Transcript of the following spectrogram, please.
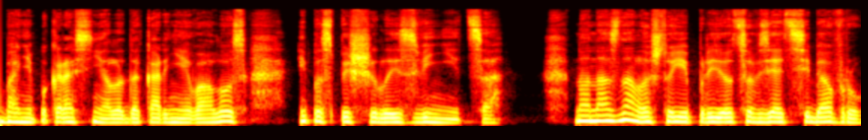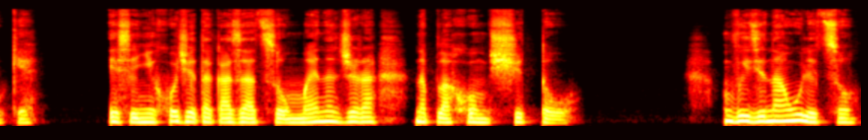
Банни покраснела до корней волос и поспешила извиниться но она знала, что ей придется взять себя в руки, если не хочет оказаться у менеджера на плохом счету. Выйдя на улицу,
